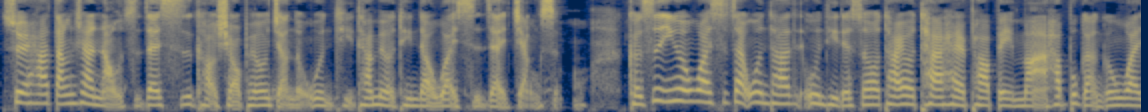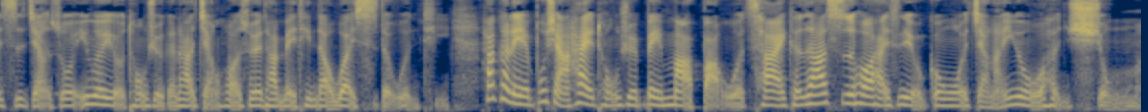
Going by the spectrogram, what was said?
所以他当下脑子在思考小朋友讲的问题，他没有听到外师在讲什么。可是因为外师在问他问题的时候，他又太害怕被骂，他不敢跟外师讲说，因为有同学跟他讲话，所以他没听到外师的问题。他可能也不想害同学被骂吧，我猜。可是他事后还是有跟我讲了，因为我很凶嘛。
